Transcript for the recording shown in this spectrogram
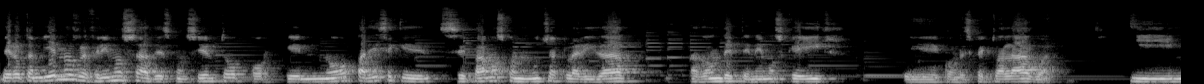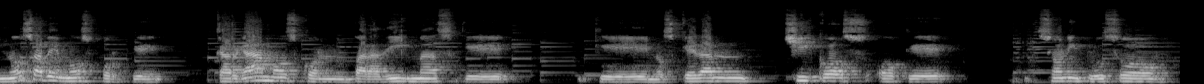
Pero también nos referimos a desconcierto porque no parece que sepamos con mucha claridad a dónde tenemos que ir eh, con respecto al agua. Y no sabemos porque cargamos con paradigmas que, que nos quedan chicos o que son incluso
